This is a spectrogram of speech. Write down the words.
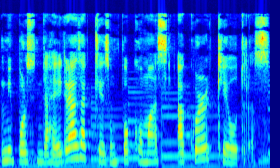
mi porcentaje de grasa, que es un poco más awkward que otras.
